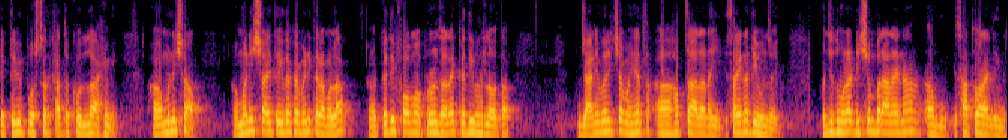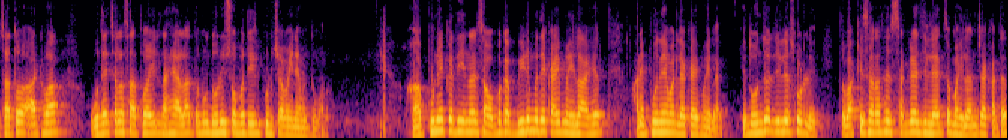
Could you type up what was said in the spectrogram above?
शकते मी पोस्टर खातं खोललं आहे मी. मनीषा. मनीषा आहे एकदा कमेंट करा मला. कधी फॉर्म अप्रूव्हल झाला कधी भरला होता? जानेवारीच्या महिन्यात हप्ता आला नाही साईनाथ येऊन जाईल. म्हणजे तुम्हाला डिसेंबर आलाय ना सातवा राहिला सातवा आठवा उद्याच्याला सातवा येईल नाही आला तर मग दोन्ही सोबत येईल पुढच्या महिन्यामध्ये तुम्हाला. पुणे कधी येणार साव बघा बीडमध्ये काही महिला आहेत आणि पुण्यामधल्या काही महिला आहेत. हे दोन जर जिल्हे सोडले तर बाकी सरासरी सगळ्या जिल्ह्यांच्या महिलांच्या खात्यात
